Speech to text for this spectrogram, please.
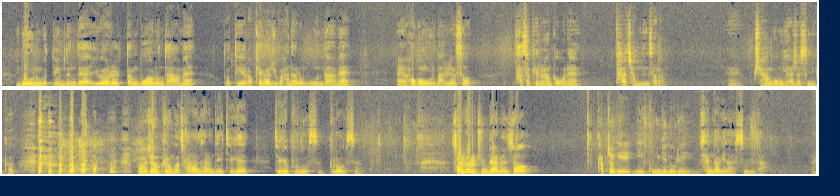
모으는 것도 힘든데 이거를 딱 모아놓은 다음에 어떻게 이렇게 가지고 하나로 모은 다음에 예, 허공으로 날려서 다섯 개를 한꺼번에 다 잡는 사람. 예, 혹시 항공기 하셨습니까? 어, 저는 그런 거 잘하는 사람들이 되게 되게 부러웠어요. 부러웠어요. 설교를 준비하면서 갑자기 이 공기놀이 생각이 났습니다. 네,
